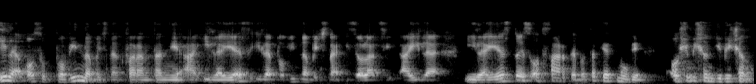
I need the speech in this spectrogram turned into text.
ile osób powinno być na kwarantannie, a ile jest, ile powinno być na izolacji, a ile, ile jest, to jest otwarte, bo tak jak mówię, 80-90%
